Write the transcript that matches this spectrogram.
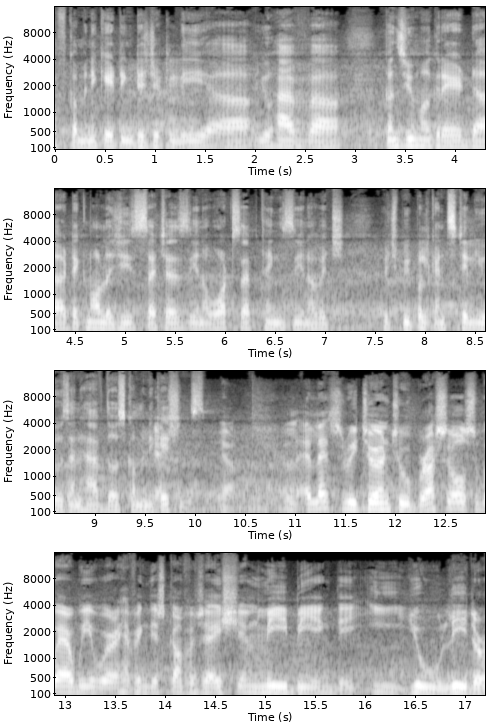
of communicating digitally uh, you have uh, consumer grade uh, technologies such as you know whatsapp things you know which which people can still use and have those communications Yeah. L- Let's return to Brussels, where we were having this conversation. Me being the EU leader,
